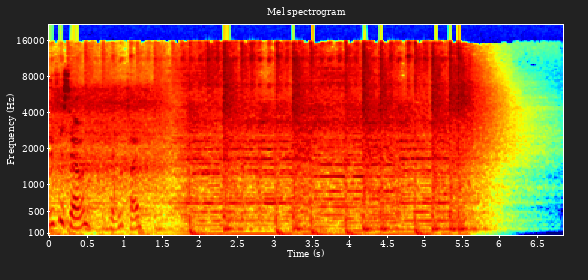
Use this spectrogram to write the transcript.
57, a good time.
